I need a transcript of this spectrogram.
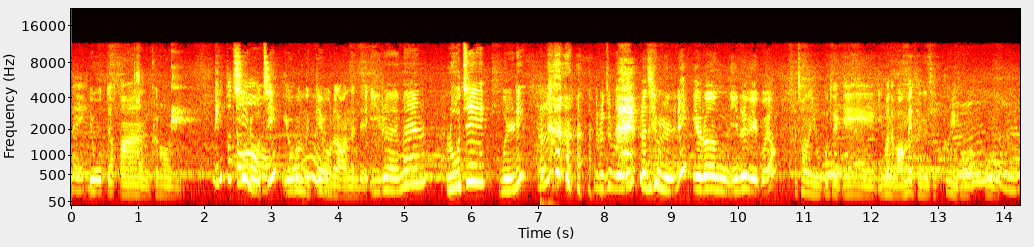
네. 이것도 약간 그런. peach rosy? 이런 음. 느낌으로 나왔는데 이름은 로지 물리? 요즘 물리? 로지 물리? 이런 이름이고요 저는 이거 되게 이번에 마음에 드는 제품인 것 같고 음.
